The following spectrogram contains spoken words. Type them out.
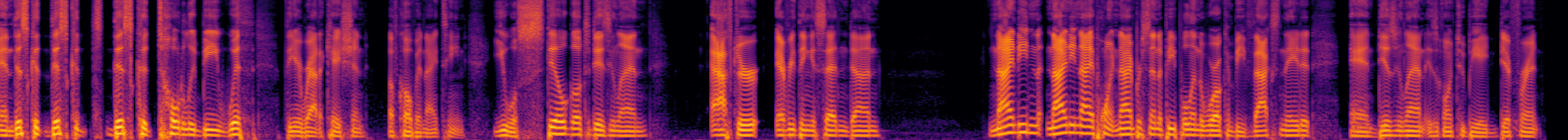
And this could this could this could totally be with the eradication of COVID nineteen. You will still go to Disneyland after everything is said and done, 90, 99.9% of people in the world can be vaccinated, and Disneyland is going to be a different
